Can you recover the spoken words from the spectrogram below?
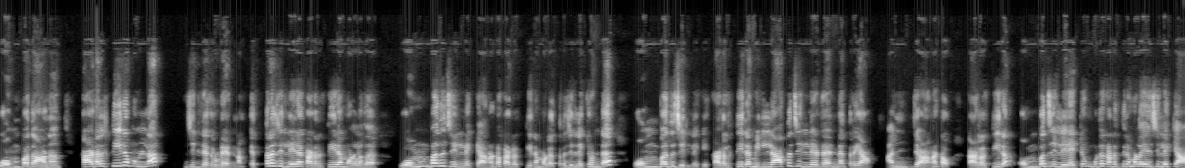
ഒമ്പതാണ്. കടൽ തീരമുള്ള ജില്ലകളുടെ എണ്ണം. എത്ര ജില്ലയിലെ കടൽ തീരമുള്ളത് ഒമ്പത് ജില്ലയ്ക്കാണ് കേട്ടോ കടൽ തീരമുള്ളത് എത്ര ജില്ലയ്ക്കുണ്ട്? ഒമ്പത് ജില്ലയ്ക്ക്. തീരം ഇല്ലാത്ത ജില്ലയുടെ എണ്ണം എത്രയാ? അഞ്ചാണ് കേട്ടോ. കടൽ തീരം ഒമ്പത് ജില്ലയിൽ ഏറ്റവും കൂടുതൽ കടൽ തീരമുള്ള ഏത് ജില്ലയ്ക്കാ?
